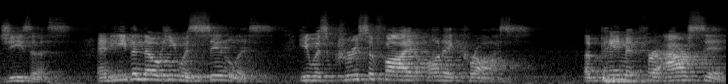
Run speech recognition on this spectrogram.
Jesus. And even though he was sinless, he was crucified on a cross, a payment for our sin.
